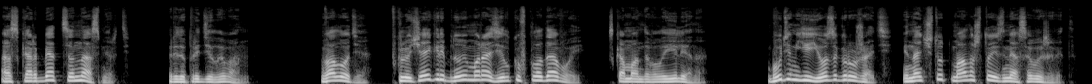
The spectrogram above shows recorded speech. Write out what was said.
Оскорбятся насмерть», — предупредил Иван. «Володя, включай грибную морозилку в кладовой», — скомандовала Елена. «Будем ее загружать, иначе тут мало что из мяса выживет».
